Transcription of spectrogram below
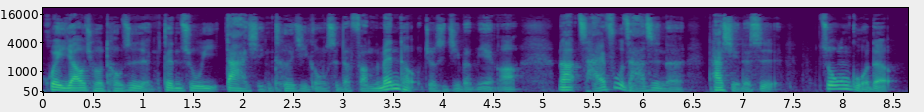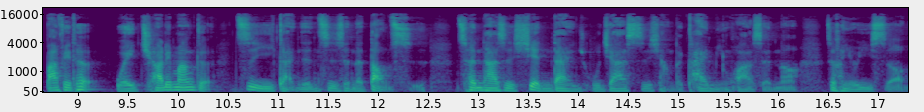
会要求投资人更注意大型科技公司的 fundamental，就是基本面啊。那《财富》杂志呢，它写的是中国的巴菲特。为 Charlie Munger 致以感人至深的悼词，称他是现代儒家思想的开明化身哦，这很有意思哦。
